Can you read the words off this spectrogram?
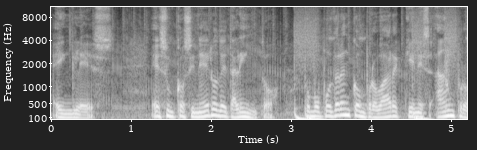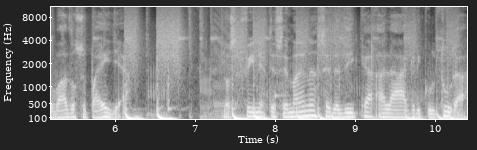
e inglés. Es un cocinero de talento, como podrán comprobar quienes han probado su paella. Los fines de semana se dedica a la agricultura,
